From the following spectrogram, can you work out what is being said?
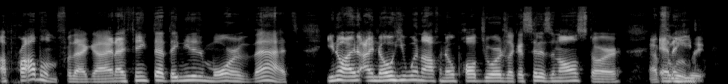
a problem for that guy. And I think that they needed more of that. You know, I, I know he went off. I know Paul George, like I said, is an all star. Absolutely and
